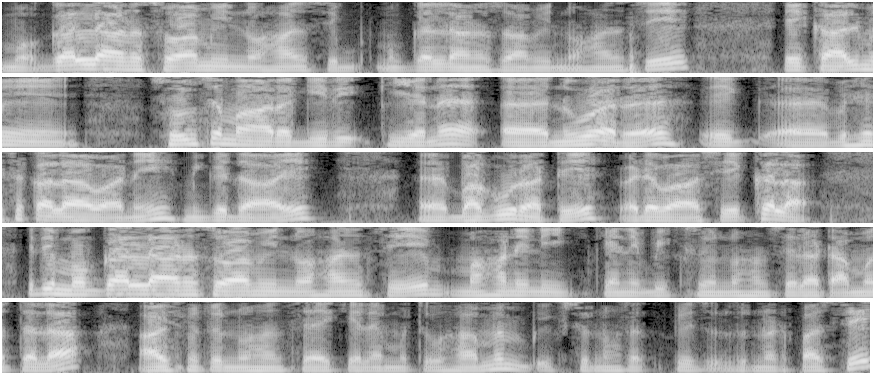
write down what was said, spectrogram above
මොග්ගල්ලාන ස්වාමීන් වහන්සේ මොග්ගල්ලාන ස්වාමීන් වහන්සේ ඒ කාල මේ සුන්සමාරගිරි කියන නුවර ඒ වෙහෙස කලාවනේ මිගදායේ බගු රටේ වැඩ වාසය කළා. ඉතින් මොග්ගල්ලාන ස්වාමීන් වහන්සේ මහණෙනි කියන්නේ භික්ෂුන් වහන්සේලාට අමතලා ආයුෂ්මතුන් වහන්සේ කියලා එමුතුහම භික්ෂුන් වහන්සේ පිළිතුරුනාට පස්සේ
